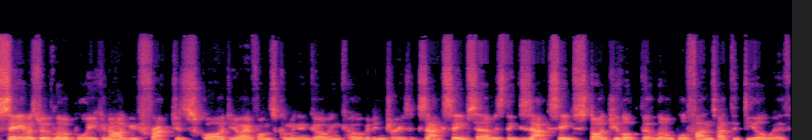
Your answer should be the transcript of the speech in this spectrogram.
same as with Liverpool, you can argue fractured squad. You know, everyone's coming and going, COVID injuries, exact same setup. It's the exact same stodgy look that Liverpool fans have had to deal with.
